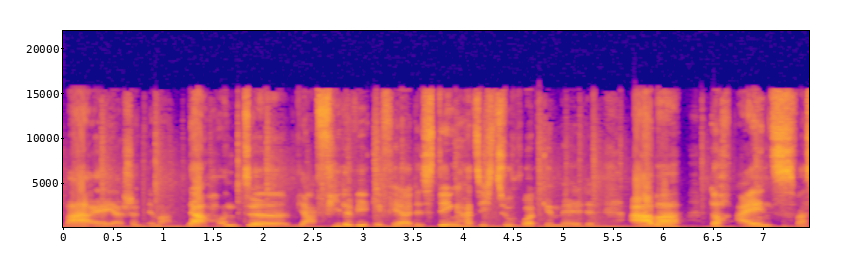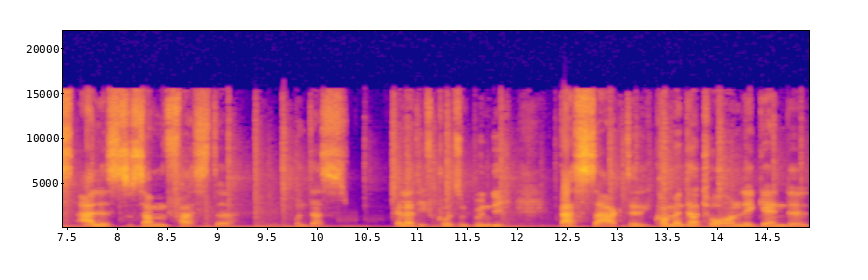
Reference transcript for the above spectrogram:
war er ja schon immer. Ja, und äh, ja, viele Weggefährte, Sting hat sich zu Wort gemeldet, aber doch eins, was alles zusammenfasste und das relativ kurz und bündig, das sagte die Kommentatorenlegende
